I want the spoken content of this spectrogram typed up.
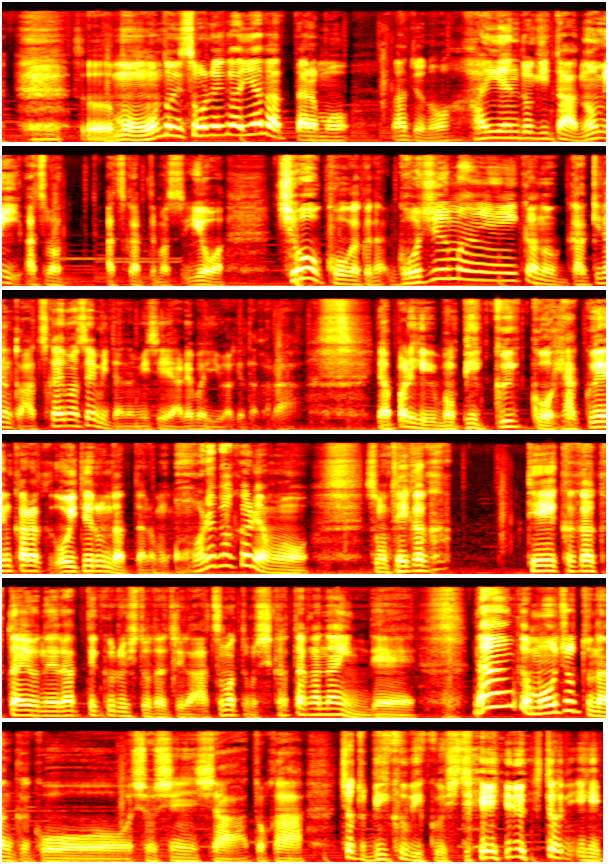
そうもう本当にそれが嫌だったらもう何ていうの？ハイエンドギターのみ集まって扱ってます要は超高額な50万円以下の楽器なんか扱いませんみたいな店やればいいわけだからやっぱりもうピック1個100円から置いてるんだったらもうこればかりはもうその低価格低価格帯を狙ってくる人たちが集まっても仕方がないんでなんかもうちょっとなんかこう初心者とかちょっとビクビクしている人に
